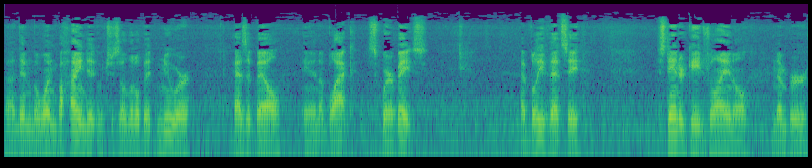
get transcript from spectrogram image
Uh, then the one behind it, which is a little bit newer, has a bell and a black square base. I believe that's a standard gauge Lionel number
